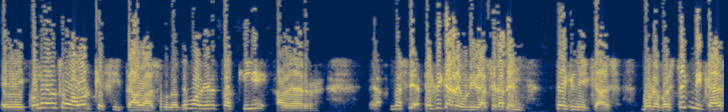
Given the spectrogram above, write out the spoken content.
eh, ¿cuál era otro valor que citabas? Lo tengo abierto aquí, a ver, eh, técnicas reunidas, fíjate. Sí. Técnicas. Bueno, pues técnicas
